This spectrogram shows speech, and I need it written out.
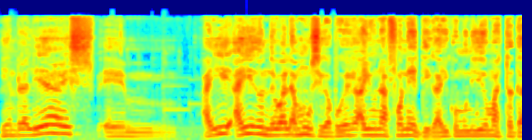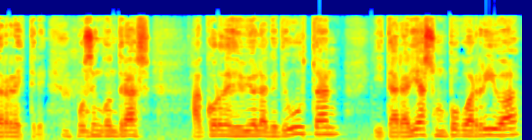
y en realidad es... Em, Ahí, ahí es donde va la música, porque hay una fonética, hay como un idioma extraterrestre. Vos encontrás acordes de viola que te gustan y tararías un poco arriba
